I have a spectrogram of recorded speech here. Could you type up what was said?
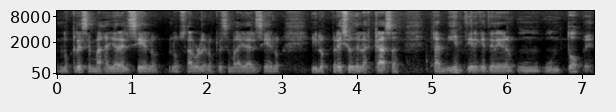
no crecen más allá del cielo, los árboles no crecen más allá del cielo y los precios de las casas también tienen que tener un, un tope.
